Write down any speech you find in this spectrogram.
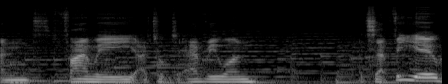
And finally, I've talked to everyone except for you.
